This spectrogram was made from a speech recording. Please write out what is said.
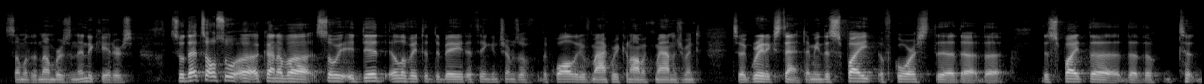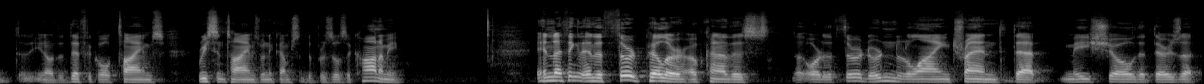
some of the numbers and indicators. So that's also a, kind of a, so it did elevate the debate, I think, in terms of the quality of macroeconomic management to a great extent. I mean, despite, of course, the, the, the despite the, the, the t- you know, the difficult times, recent times when it comes to the Brazil's economy. And I think in the third pillar of kind of this, or the third underlying trend that may show that there's a,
